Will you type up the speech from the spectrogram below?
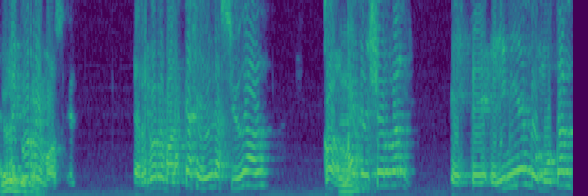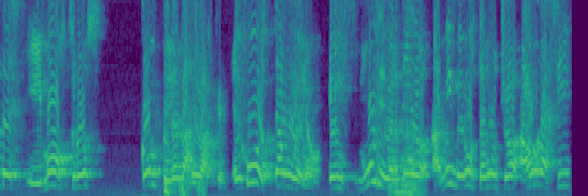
recorremos, eh, recorremos las calles de una ciudad con. Michael Jordan este, eliminando mutantes y monstruos con pelotas de básquet. El juego está bueno, es muy divertido, a mí me gusta mucho, aún así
